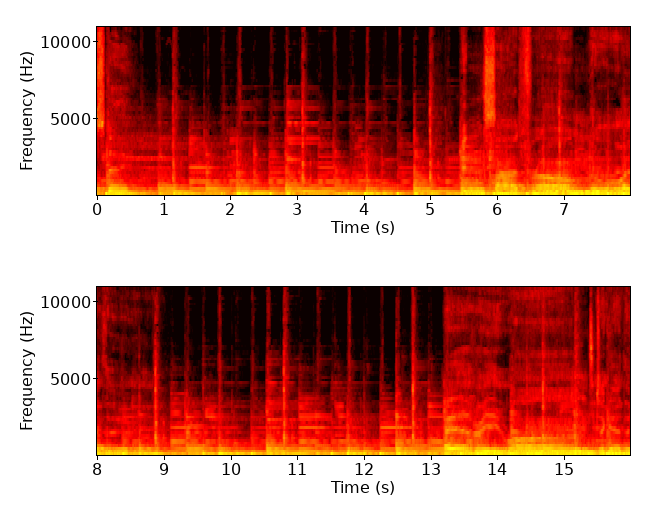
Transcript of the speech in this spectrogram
Stay. Inside from the weather. everyone together.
